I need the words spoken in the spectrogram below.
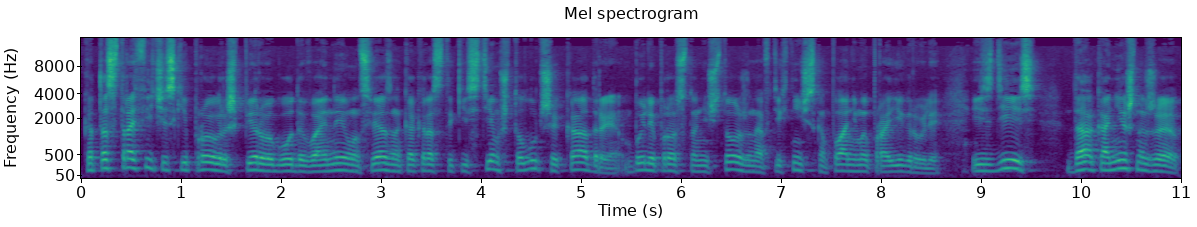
Катастрофический проигрыш первые годы войны, он связан как раз таки с тем, что лучшие кадры были просто уничтожены, а в техническом плане мы проигрывали. И здесь, да, конечно же,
